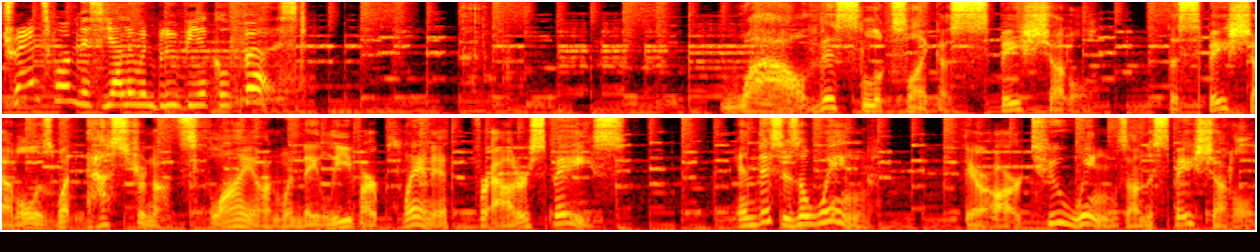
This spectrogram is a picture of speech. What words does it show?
Transform this yellow and blue vehicle first. Wow, this looks like a space shuttle. The space shuttle is what astronauts fly on when they leave our planet for outer space. And this is a wing. There are two wings on the space shuttle.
